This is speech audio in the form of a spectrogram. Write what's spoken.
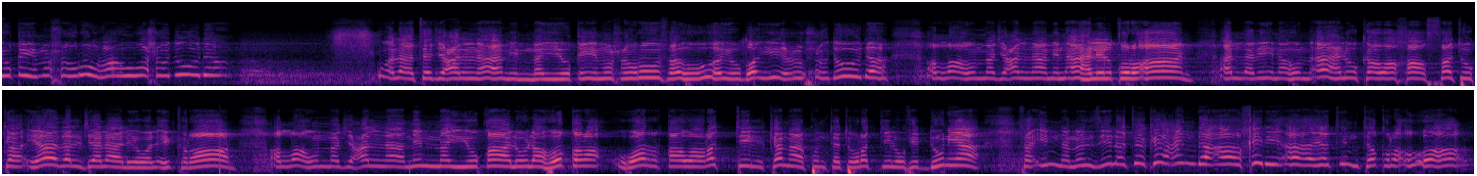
يقيم حروفه وحدوده. ولا تجعلنا ممن يقيم حروفه ويضيع حدوده. اللهم اجعلنا من أهل القرآن الذين هم أهلك وخاصتك يا ذا الجلال والإكرام. اللهم اجعلنا ممن يقال له اقرأ وارق ورتل كما كنت ترتل في الدنيا فإن منزلتك عند آخر آية تقرأها.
